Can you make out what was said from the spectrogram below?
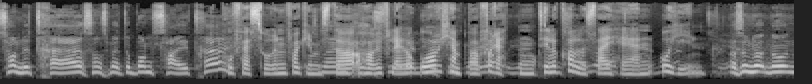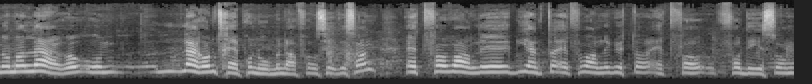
sånne trær sånn som heter bonsai-trær. Professoren fra Grimstad har i flere år kjempa for retten til å kalle seg hen og hin. Altså, når, når man lærer om lære om tre pronomen, da, for å si det sånn. Et for vanlige jenter, et for vanlige gutter, et for, for de som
